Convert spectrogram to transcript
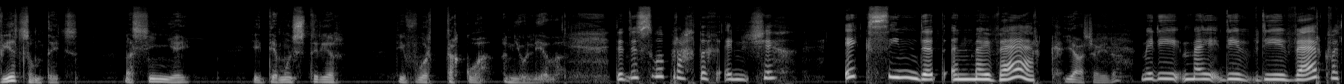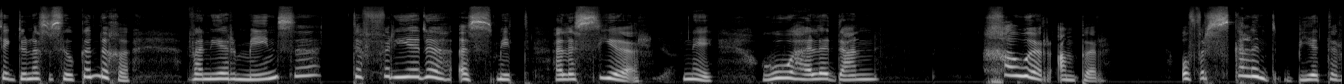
weet soms, dan sien jy jy demonstreer die woord takwa in jou lewe. Dit is so pragtig en Sheikh, ek sien dit in my werk. Ja, Shaida. met die my die die werk wat ek doen as 'n sielkundige wanneer mense tevrede is met hulle seer Ja. nê nee, hoe hulle dan gouer amper of verskillend beter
